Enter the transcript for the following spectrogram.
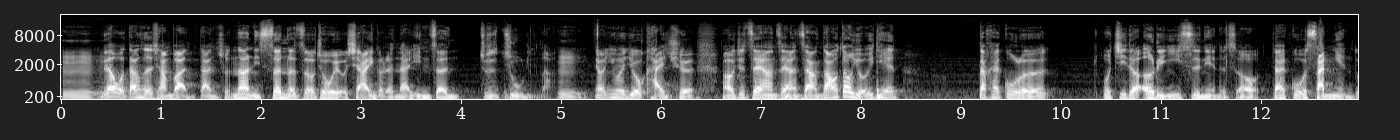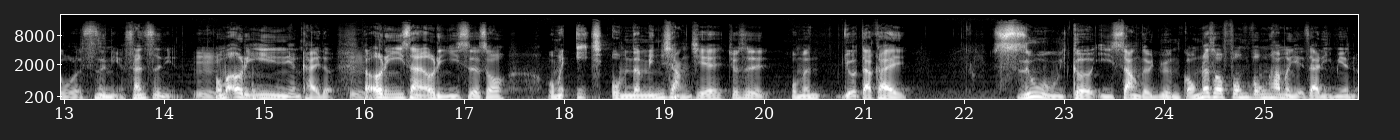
嗯，你知道我当时的想法很单纯，那你生了之后，就会有下一个人来应征，就是助理嘛。嗯，然后因为又开缺，然后就这样这样这样，然后到有一天，大概过了，我记得二零一四年的时候，大概过了三年多了，四年三四年。嗯，我们二零一零年开的，到二零一三、二零一四的时候，我们一我们的冥想街就是我们有大概十五个以上的员工，那时候峰峰他们也在里面了，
